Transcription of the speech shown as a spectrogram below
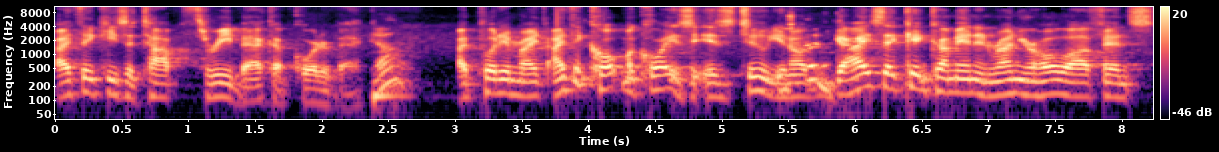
I think he's a top three backup quarterback. Yeah. I put him right. I think Colt McCoy is, is too. You he's know, good. guys that can come in and run your whole offense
